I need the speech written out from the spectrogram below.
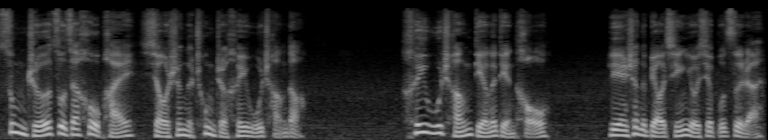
宋哲坐在后排，小声的冲着黑无常道：“黑无常点了点头，脸上的表情有些不自然。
